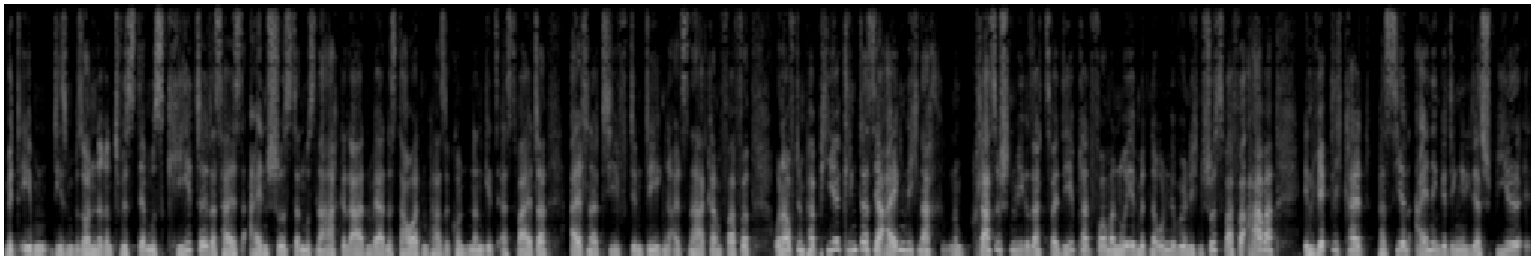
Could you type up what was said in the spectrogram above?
mit eben diesem besonderen Twist der Muskete. Das heißt, ein Schuss, dann muss nachgeladen werden. Das dauert ein paar Sekunden, dann geht's erst weiter. Alternativ dem D Degen als Nahkampfwaffe. Und auf dem Papier klingt das ja eigentlich nach einem klassischen, wie gesagt, 2D-Plattformer, nur eben mit einer ungewöhnlichen Schusswaffe. Aber in Wirklichkeit passieren einige Dinge, die das Spiel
